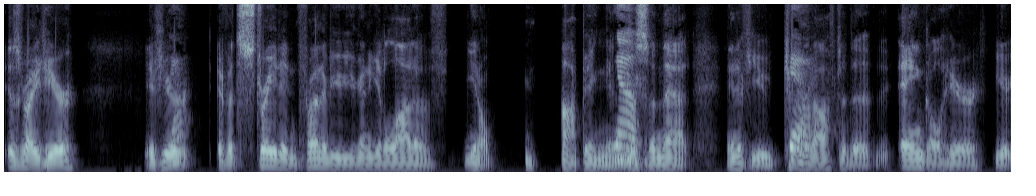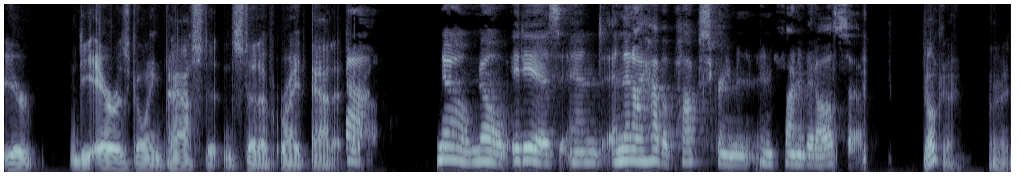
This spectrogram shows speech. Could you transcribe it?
is right here. If you're Yeah. if it's straight in front of you, you're going to get a lot of you know popping and No. this and that. And if you turn Yeah. it off to the angle here, you're, you're the air is going past it instead of right at it. Yeah. No, no, it is. And and then I have a pop screen in, in front of it also. Okay, all right,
